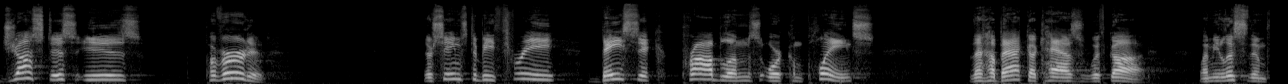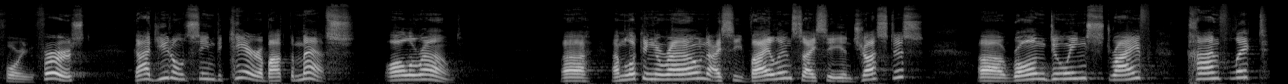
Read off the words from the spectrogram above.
Justice is perverted. There seems to be three basic problems or complaints that Habakkuk has with God. Let me list them for you. First, God, you don't seem to care about the mess all around. Uh, I'm looking around, I see violence, I see injustice, uh, wrongdoing, strife, conflict,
